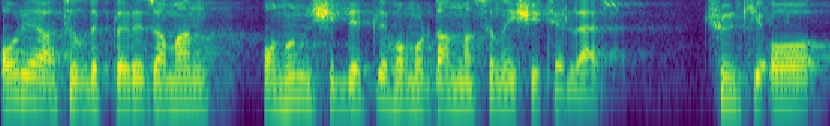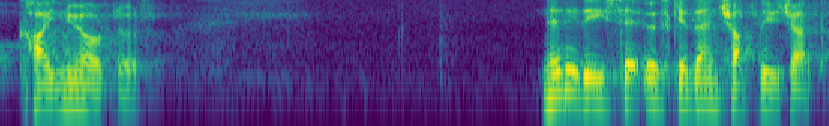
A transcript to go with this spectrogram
Oraya atıldıkları zaman onun şiddetli homurdanmasını işitirler. Çünkü o kaynıyordur. Neredeyse öfkeden çatlayacak.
